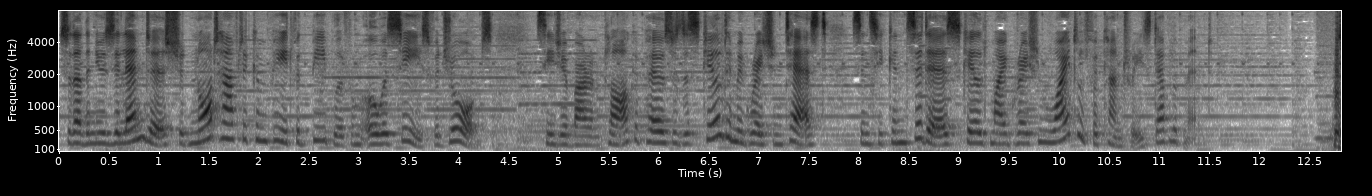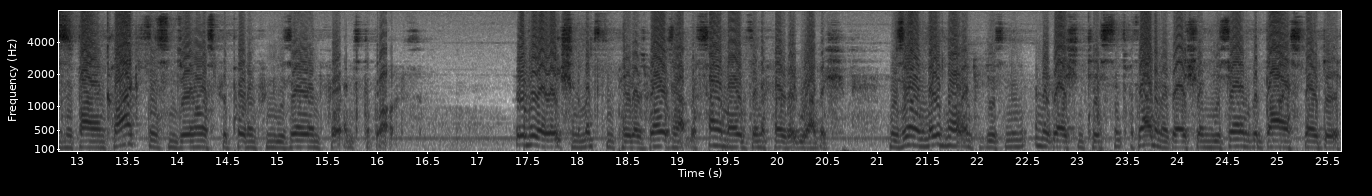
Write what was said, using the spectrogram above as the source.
so that the New Zealanders should not have to compete with people from overseas for jobs. CJ Byron Clark opposes the skilled immigration test since he considers skilled migration vital for country's development. This is Byron Clark, citizen journalist reporting from New Zealand for Instablogs. Every election, Winston Peters rolls out the same old xenophobic rubbish. New Zealand need not introduce an immigration test since without immigration New Zealand would die a slow death.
